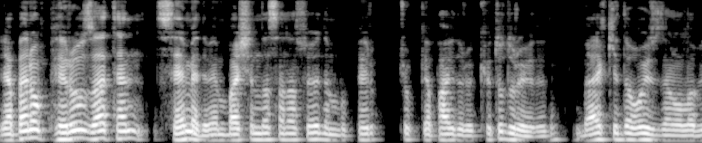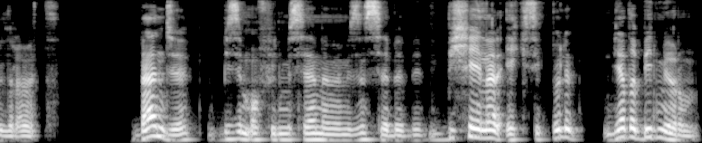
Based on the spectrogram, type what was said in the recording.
Ya ben o Peru zaten sevmedim. En başında sana söyledim bu Peru çok yapay duruyor, kötü duruyor dedim. Belki de o yüzden olabilir evet. Bence bizim o filmi sevmememizin sebebi bir şeyler eksik. Böyle ya da bilmiyorum.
